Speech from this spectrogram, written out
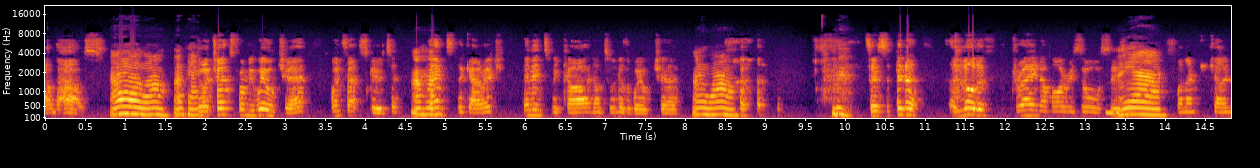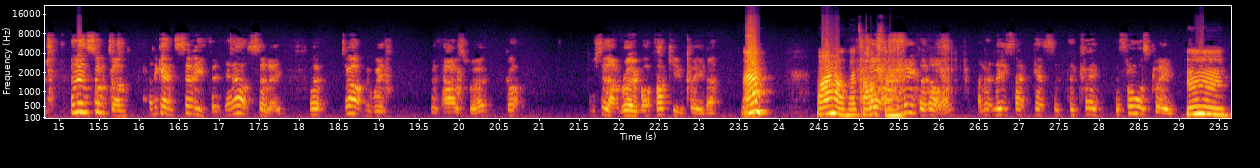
out the house. Oh wow. So Okay. I transfer my wheelchair onto that scooter, Uh huh. then to the garage, then into my car, and onto another wheelchair. Oh wow. So it's been a, a lot of drain on my resources, Yeah. financial challenge, and then sometimes, and again, silly, th- they're not silly, but to help me with with housework, got you see that robot vacuum cleaner. Ah. Wow. That's So I awesome. can leave that on, and at least that gets the the, clean, the floors clean. Mm.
